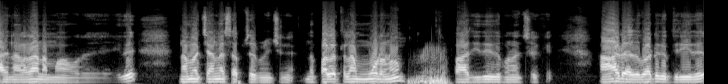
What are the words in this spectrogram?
அதனால தான் நம்ம ஒரு இது நம்ம சேனலை சப்ஸ்கிரைப் பண்ணி வச்சுங்க இந்த பழத்தெல்லாம் மூடணும். பாதி இது இது பண்ண வச்சுருக்கு ஆடு அது பாட்டுக்கு தெரியுது.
